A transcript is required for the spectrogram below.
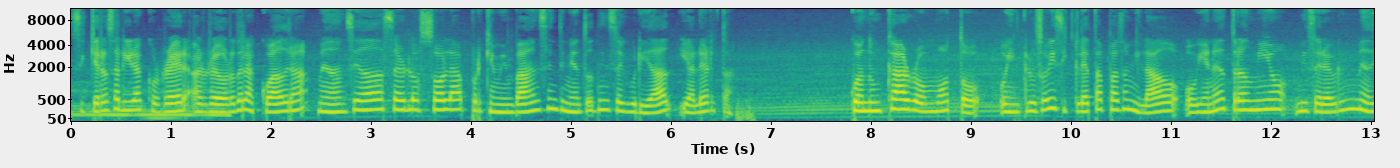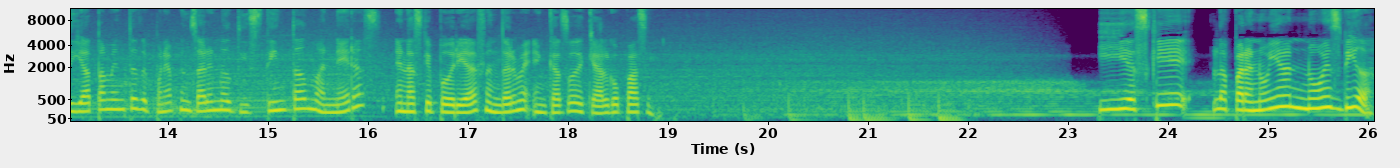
Si quiero salir a correr alrededor de la cuadra, me da ansiedad hacerlo sola porque me invaden sentimientos de inseguridad y alerta. Cuando un carro, moto o incluso bicicleta pasa a mi lado o viene detrás mío, mi cerebro inmediatamente se pone a pensar en las distintas maneras en las que podría defenderme en caso de que algo pase. Y es que la paranoia no es vida.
